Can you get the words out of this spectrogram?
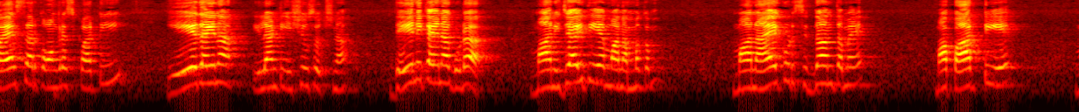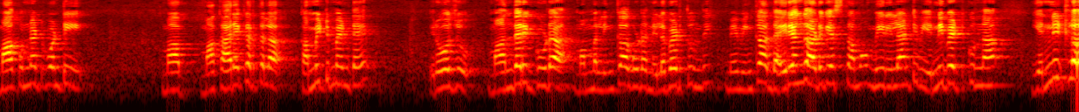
వైఎస్ఆర్ కాంగ్రెస్ పార్టీ ఏదైనా ఇలాంటి ఇష్యూస్ వచ్చినా దేనికైనా కూడా మా నిజాయితీయే మా నమ్మకం. మా నాయకుడు సిద్ధాంతమే. మా పార్టీయే. మాకున్నటువంటి మా మా కార్యకర్తల కమిట్మెంటే. ఈరోజు మా అందరికి కూడా మమ్మల్ని ఇంకా కూడా నిలబెడుతుంది. మేము ఇంకా ధైర్యంగా అడుగేస్తాము. మీరు ఇలాంటివి ఎన్ని పెట్టుకున్నా ఎన్నిట్లో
